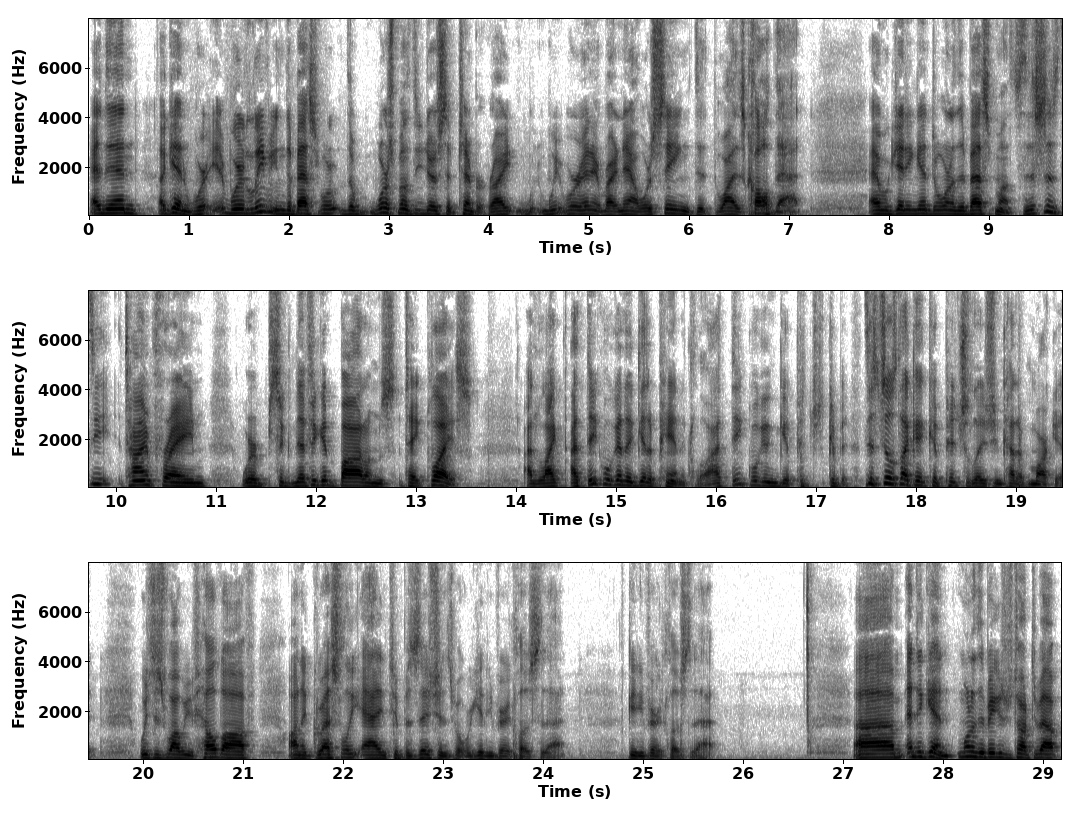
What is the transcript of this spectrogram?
And then again, we're we're leaving the best, the worst month of the year, is September, right? We, are in it right now. We're seeing that why it's called that, and we're getting into one of the best months. This is the time frame where significant bottoms take place. I'd like. I think we're going to get a panic low. I think we're going to get. This feels like a capitulation kind of market, which is why we've held off on aggressively adding to positions, but we're getting very close to that. Getting very close to that. Um, and again, one of the biggest we talked about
